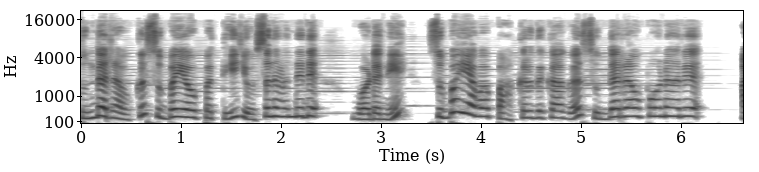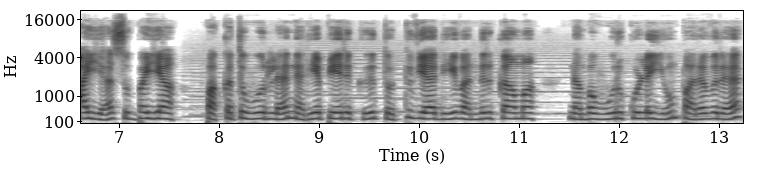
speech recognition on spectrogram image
சுந்தர்ராவுக்கு சுப்பையாவை பத்தி யோசனை வந்தது. உடனே சுப்பையாவை பாக்குறதுக்காக சுந்தர்ராவ் போனாரு. ஐயா சுப்பையா பக்கத்து ஊர்ல நிறைய பேருக்கு தொத்து வியாதி வந்திருக்காமா? நம்ம ஊருக்குள்ளேயும் பரவுற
